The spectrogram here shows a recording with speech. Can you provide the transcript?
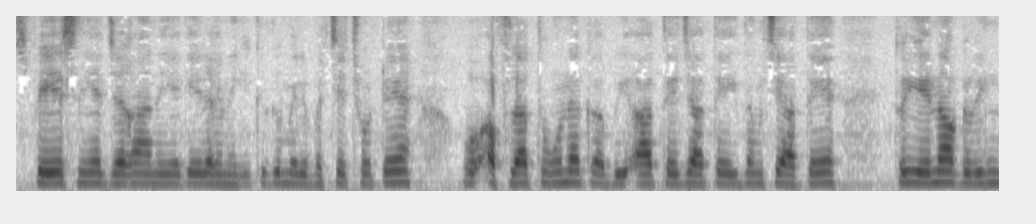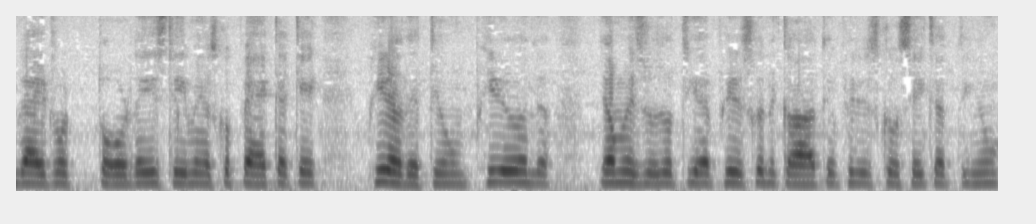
स्पेस नहीं है, जगह नहीं है कहीं रखने की, क्योंकि मेरे बच्चे छोटे हैं, वो अफलातून है, कभी आते जाते एकदम से आते हैं। तो ये ना रिंग लाइट वो तोड़ दे, इसलिए मैं उसको पैक करके फिर रख देती हूँ। फिर जब मुझे ज़रूरत होती है, फिर उसको निकालती हूँ, फिर उसको सही करती हूँ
